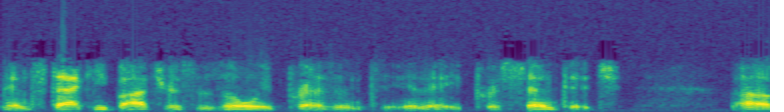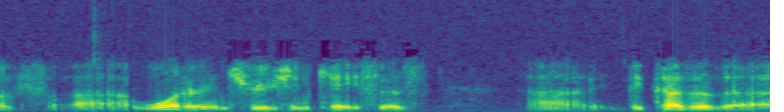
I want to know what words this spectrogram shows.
and Stachybotrys is only present in a percentage of uh, water intrusion cases. Uh, because of the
